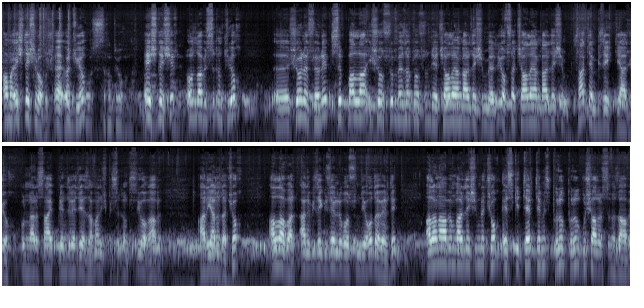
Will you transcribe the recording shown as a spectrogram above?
ama eşleşir o kuş. He, ötüyor. O sıkıntı yok onda. Eşleşir. Onda bir sıkıntı yok. Ee, şöyle söyleyeyim. Sırf vallahi iş olsun, mezat olsun diye Çağlayan kardeşim verdi. Yoksa Çağlayan kardeşim zaten bize ihtiyacı yok. Bunları sahiplendireceği zaman hiçbir sıkıntısı yok abi. Arayanı da çok. Allah var. Hani bize güzellik olsun diye o da verdi. Alan abim kardeşim de çok eski tertemiz pırıl pırıl kuş alırsınız abi.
